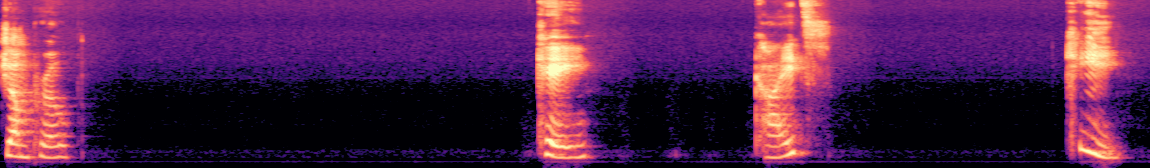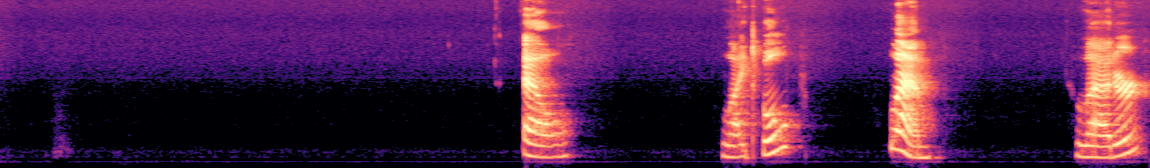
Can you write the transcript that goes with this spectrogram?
jump rope. K. Kites, key. L. Light bulb, lamp, ladder,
